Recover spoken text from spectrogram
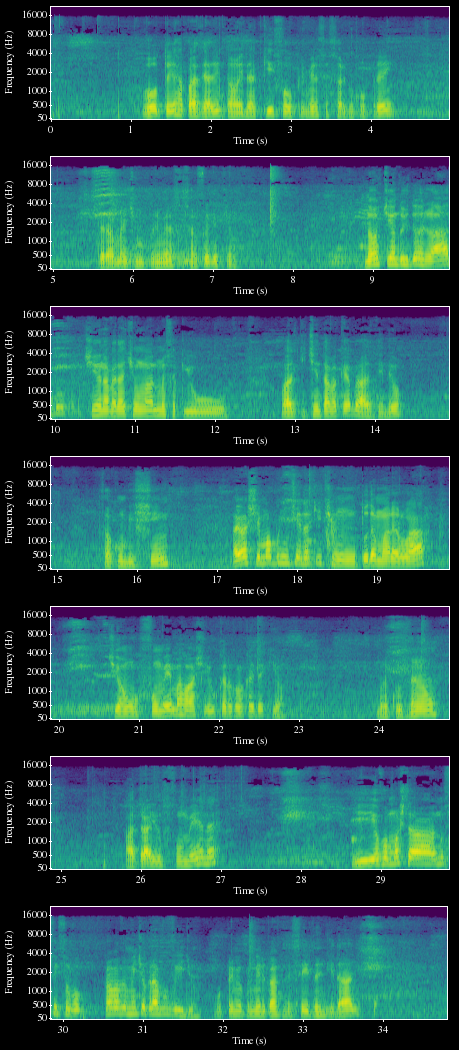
Voltei, rapaziada, então, aí daqui foi o primeiro acessório que eu comprei. Literalmente, meu primeiro acessório foi daqui, ó. Não tinha dos dois lados, tinha, na verdade, tinha um lado, mas só que o, o lado que tinha tava quebrado, entendeu? Só com um bichinho. Aí eu achei mais bonitinho daqui, tinha um todo amarelo lá. Tinha um fumê, mas eu achei, eu quero colocar ele daqui, ó. Brancozão. Atrás os fumê, né? E eu vou mostrar, não sei se eu vou, provavelmente eu gravo o vídeo. Comprei meu primeiro carro com 16 anos de idade.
